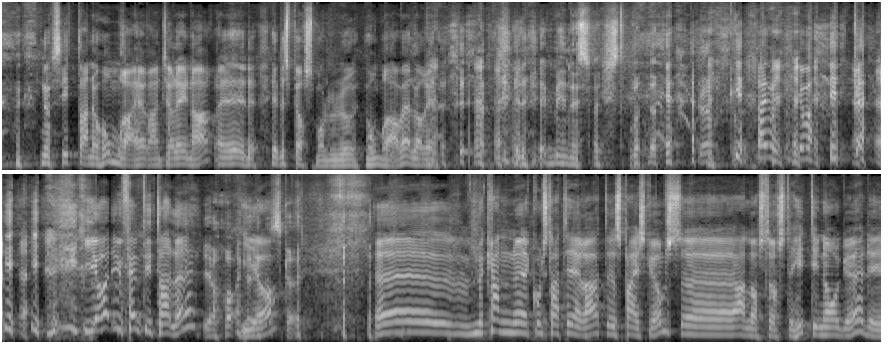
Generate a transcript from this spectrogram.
nå sitter han og humrer her, han Kjell Einar. Er det, spørsmålet du humrer av, eller er det, er mine søstre. ja, det er jo 50-tallet. Ja, jeg husker det. Eh, vi kan konstatere at Spice Girls eh, aller største hit i Norge, det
